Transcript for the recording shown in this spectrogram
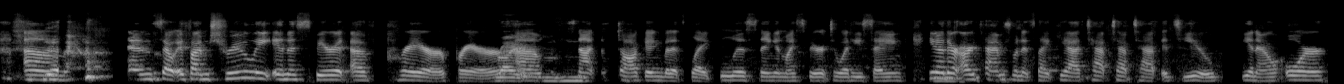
um, yeah. and so if i'm truly in a spirit of prayer prayer right. um, mm-hmm. it's not just talking but it's like listening in my spirit to what he's saying you know mm-hmm. there are times when it's like yeah tap tap tap it's you you know or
